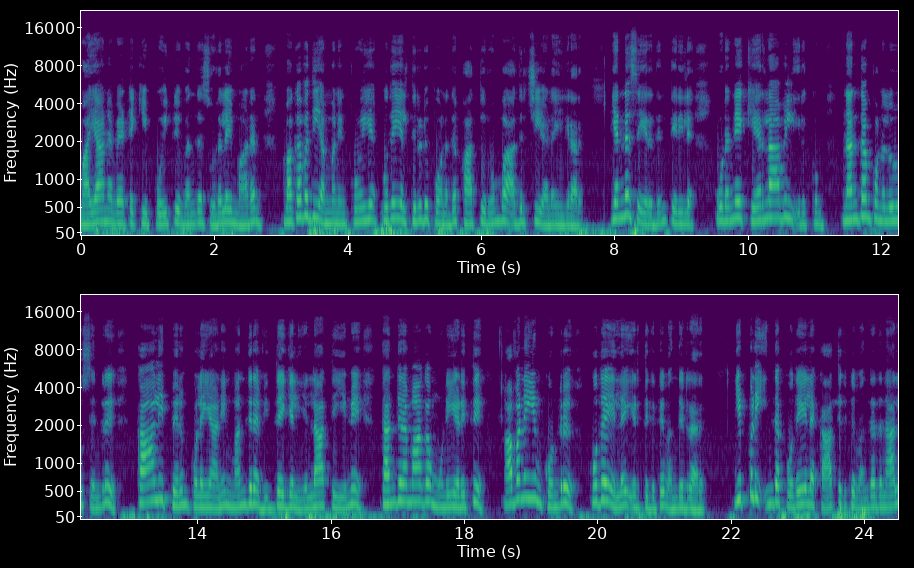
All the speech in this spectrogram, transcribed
மயான வேட்டைக்கு போயிட்டு வந்த சுடலை மாடன் பகவதி அம்மனின் புய புதையல் திருடு போனதை பார்த்து ரொம்ப அதிர்ச்சி அடைகிறார். என்ன செய்யறதுன்னு தெரியல. உடனே கேரளாவில் இருக்கும் நந்தம்புணலூர் சென்று காளி பெரும் புலையானின் மந்திர வித்தைகள் எல்லாத்தையுமே தந்திரமாக முனையடித்து அவனையும் கொன்று புதையலை எடுத்துக்கிட்டு வந்துடுறாரு. இப்படி இந்த புதையலை காத்துக்கிட்டு வந்ததுனால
